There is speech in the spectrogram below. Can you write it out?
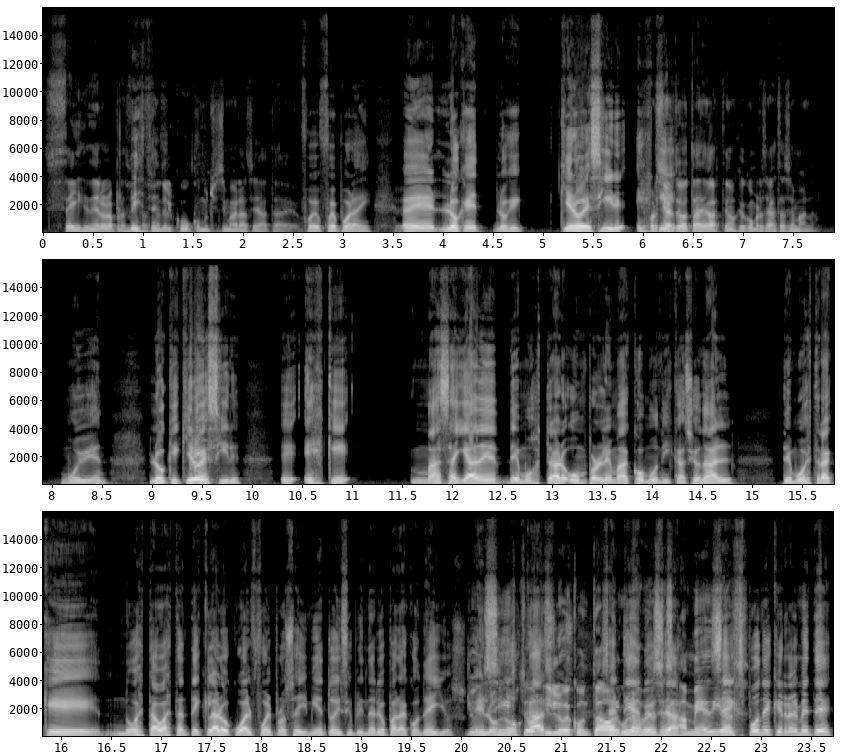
6 de enero la presentación ¿Viste? del cuco. Muchísimas gracias a Tadeo. Fue, fue por ahí. Eh, lo, que, lo que quiero decir es Por que... cierto, Tadeo, tenemos que conversar esta semana. Muy bien. Lo que quiero decir eh, es que más allá de demostrar un problema comunicacional, demuestra que no está bastante claro cuál fue el procedimiento disciplinario para con ellos. Yo en los dos insisto, casos. y lo he contado ¿Se algunas entiende? O veces sea, a medias. Se expone que realmente,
